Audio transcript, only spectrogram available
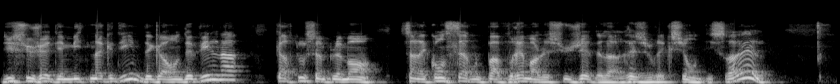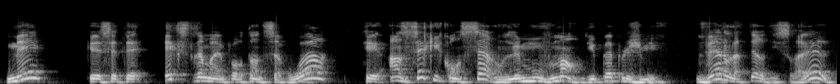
du sujet des Mitnagdim, des Gaon de Vilna, car tout simplement, ça ne concerne pas vraiment le sujet de la résurrection d'Israël, mais que c'était extrêmement important de savoir qu'en ce qui concerne le mouvement du peuple juif vers la terre d'Israël,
